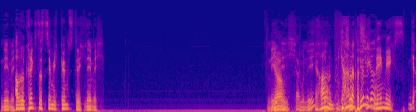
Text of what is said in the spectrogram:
Nehme ich. Aber du kriegst das ziemlich günstig. Nehme ich. Nehme ja, ich, du nicht? Ja, ja natürlich nehme ich's. Ja,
